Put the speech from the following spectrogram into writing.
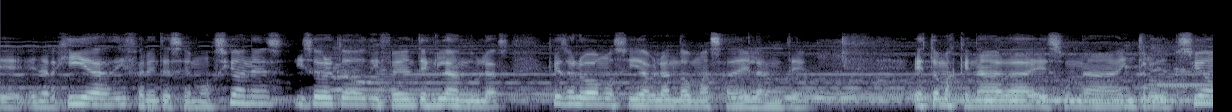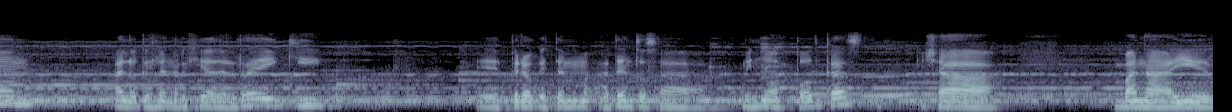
eh, energías, diferentes emociones y sobre todo diferentes glándulas, que eso lo vamos a ir hablando más adelante. Esto más que nada es una introducción a lo que es la energía del Reiki. Eh, espero que estén atentos a mis nuevos podcasts. Ya van a ir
